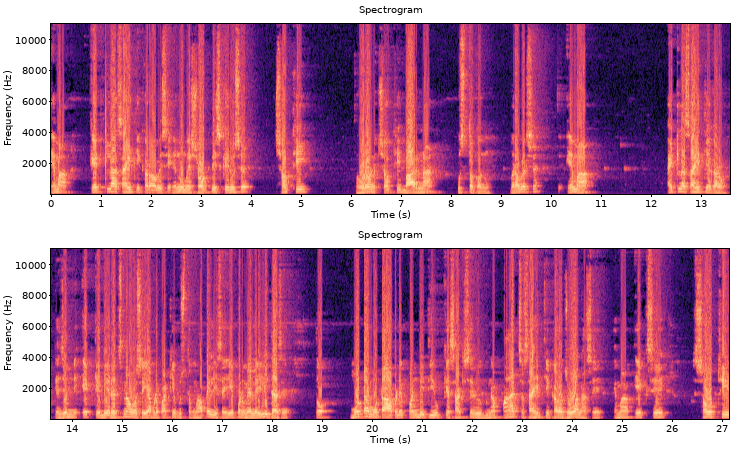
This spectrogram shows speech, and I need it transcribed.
એમાં કેટલા સાહિત્યકારો આવે છે, એનું મેં શોર્ટલિસ્ટ કર્યું છે. છ થી ધોરણ છ થી બારના પુસ્તકોનું. બરાબર છે? એમાં એટલા સાહિત્યકારો કે જેમની એક કે બે રચનાઓ છે એ આપણે પાઠ્યપુસ્તકમાં આપેલી છે, એ પણ મેં લઈ લીધા છે. તો મોટા મોટા આપણે પંડિત યુગ કે સાક્ષર યુગના પાંચ સાહિત્યકારો જોવાના છે. એમાં એક છે સૌથી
